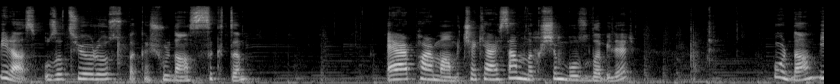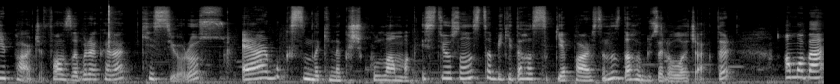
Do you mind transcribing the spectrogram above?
Biraz uzatıyoruz. Bakın şuradan sıktım. Eğer parmağımı çekersem nakışım bozulabilir. Buradan bir parça fazla bırakarak kesiyoruz. Eğer bu kısımdaki nakışı kullanmak istiyorsanız tabii ki daha sık yaparsanız daha güzel olacaktır. Ama ben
